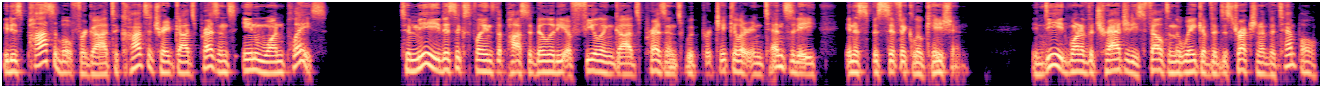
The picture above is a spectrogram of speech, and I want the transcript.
it is possible for God to concentrate God's presence in one place. To me, this explains the possibility of feeling God's presence with particular intensity in a specific location. Indeed, one of the tragedies felt in the wake of the destruction of the temple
